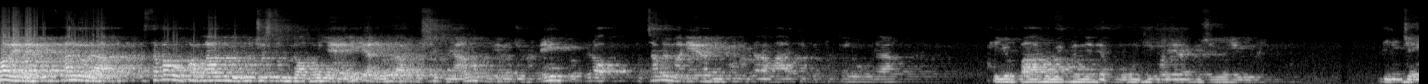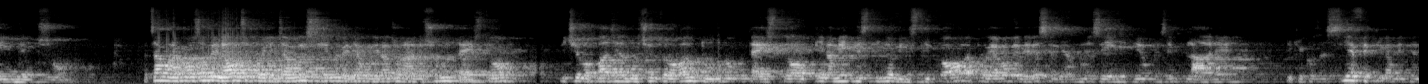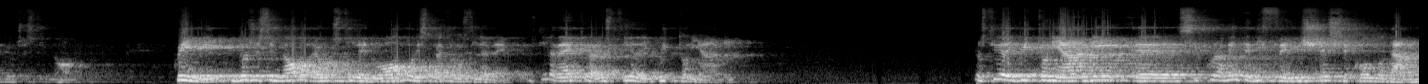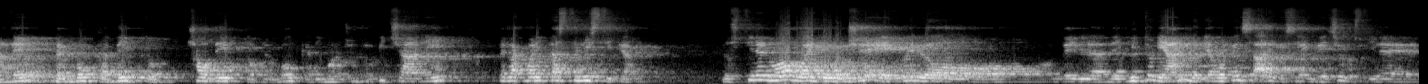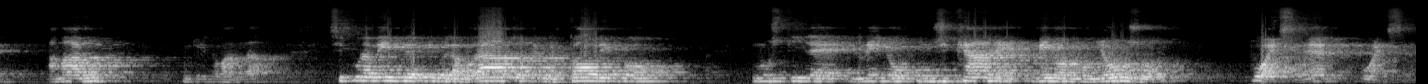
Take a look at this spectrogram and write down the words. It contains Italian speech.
Va bene, allora, stavamo parlando di dolce stil nuovo ieri, allora proseguiamo con il ragionamento, però facciamo in maniera di non andare avanti per tutta l'ora che io parlo, vi prendete appunti in maniera così diligente, insomma. Facciamo una cosa veloce, poi leggiamo insieme, vediamo di ragionare su un testo, dicevo pagina 291, un testo pienamente stilistico e proviamo a vedere se abbiamo un esempio, un esemplare di che cosa sia effettivamente il dolce stil nuovo. Quindi il dolce stil nuovo è uno stile nuovo rispetto a uno stile vecchio. Lo stile vecchio è lo stile dei guittoniani. Lo stile dei guittoniani eh, sicuramente differisce, secondo Dante, per bocca detto, ciò detto per bocca di Buonaggiunto Robicciani, per la qualità stilistica. Lo stile nuovo è dolce e quello del, dei guittoniani dobbiamo pensare che sia invece uno stile amaro, punto di domanda, sicuramente più elaborato, più retorico, uno stile meno musicale, meno armonioso, può essere, eh? può essere.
